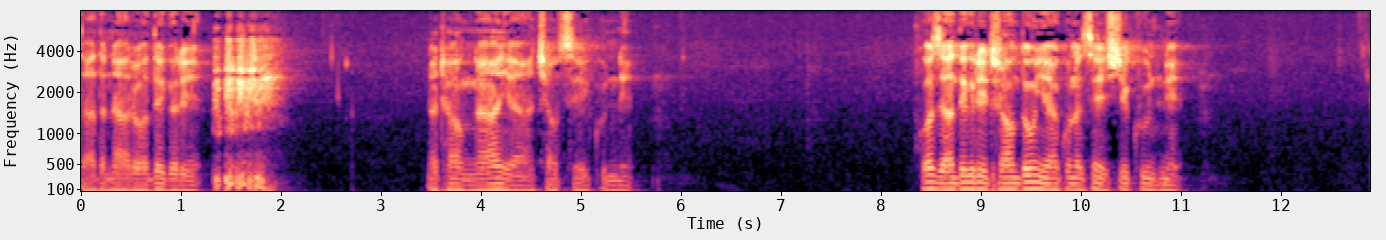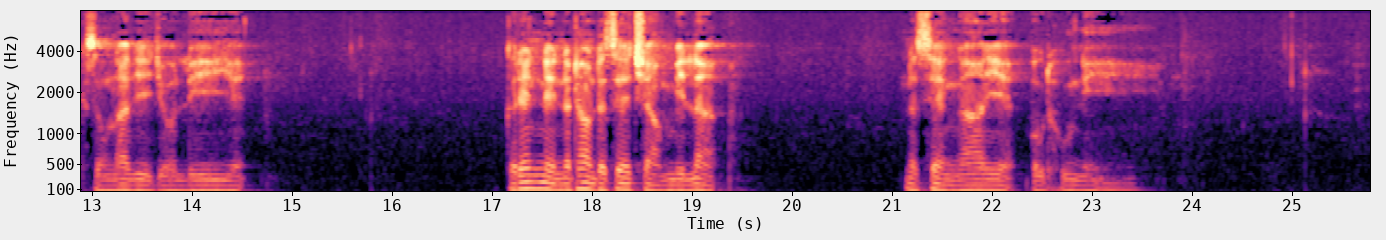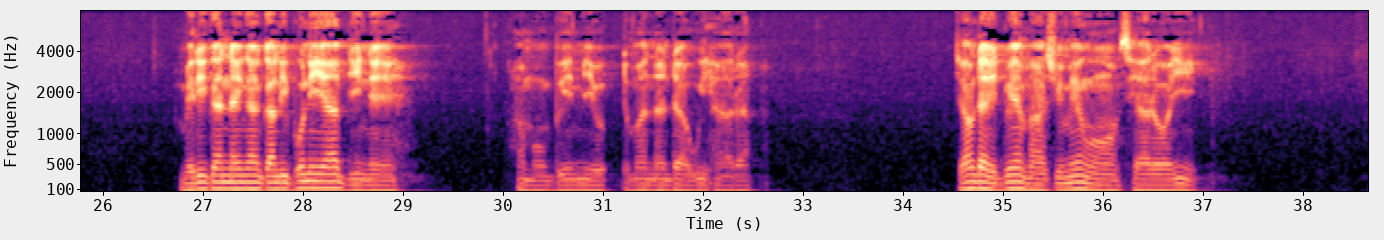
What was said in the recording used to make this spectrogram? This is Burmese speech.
သာသနာတော်တက္ကရာ2560ခုနှစ်ကောဇာတက္ကရာ1388ခုနှစ်စုံလာပြည့်ကျော်4ရက်ကရင်နှစ်2016မီလ25ရက်ဗုဒ္ဓဟူးနေ့အမေရိကန်နိုင်ငံကယ်လီဖိုးနီးယားပြည်နယ် ဟမုံဘေးမြို့ဓမ္မနန္ဒဝိဟာရကျောင်းတိုက်တွင်မှာရွှေမင်းဝန်ဆရာတော်ဤ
